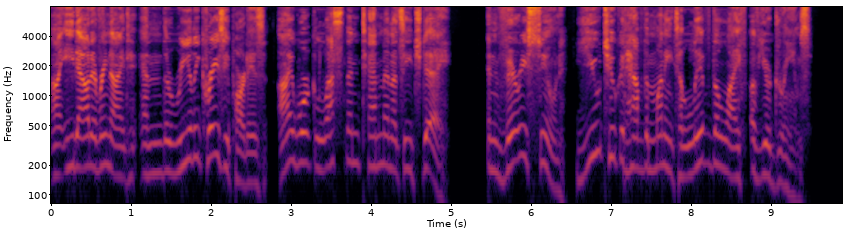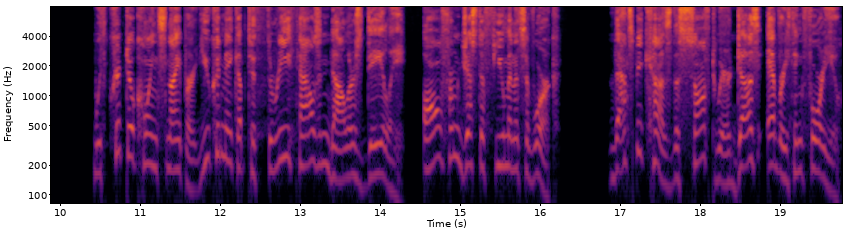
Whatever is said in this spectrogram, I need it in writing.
I eat out every night, and the really crazy part is I work less than 10 minutes each day. And very soon, you too could have the money to live the life of your dreams. With CryptoCoin Sniper, you could make up to $3,000 daily, all from just a few minutes of work. That's because the software does everything for you.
